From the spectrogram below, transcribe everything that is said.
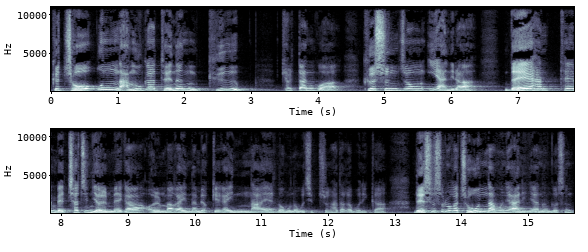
그 좋은 나무가 되는 그 결단과 그 순종이 아니라 내한테 맺혀진 열매가 얼마가 있나 몇 개가 있나에 너무너무 집중하다가 보니까 내 스스로가 좋은 나무냐 아니냐는 것은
